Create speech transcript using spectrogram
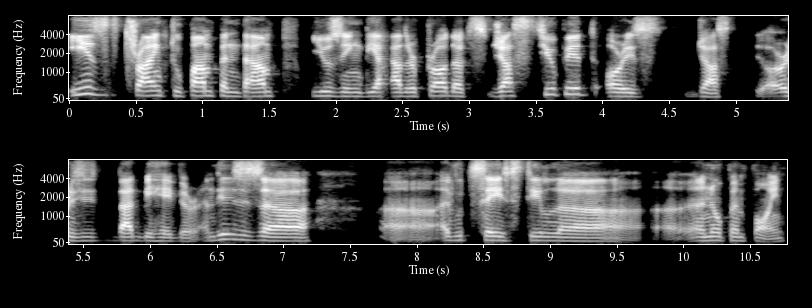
is trying to pump and dump using the other products just stupid, or is just or is it bad behavior? And this is a uh, uh, I would say still uh, an open point.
